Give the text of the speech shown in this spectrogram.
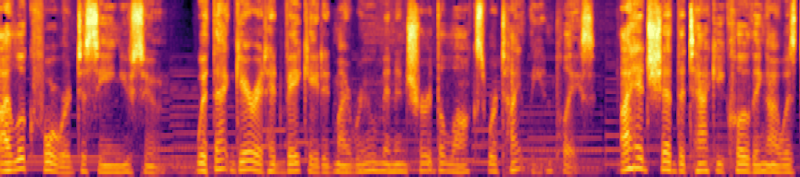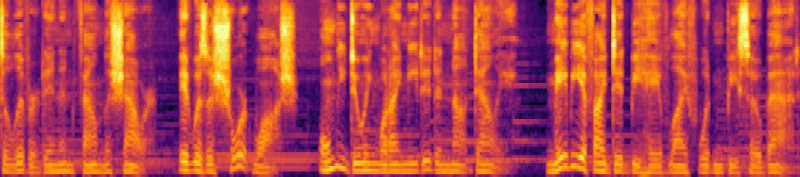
I look forward to seeing you soon. With that, Garrett had vacated my room and ensured the locks were tightly in place. I had shed the tacky clothing I was delivered in and found the shower. It was a short wash, only doing what I needed and not dallying. Maybe if I did behave, life wouldn't be so bad.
